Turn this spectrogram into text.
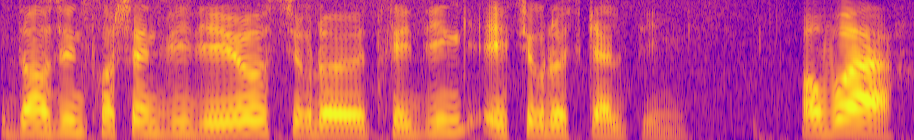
dans une prochaine vidéo sur le trading et sur le scalping. Au revoir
